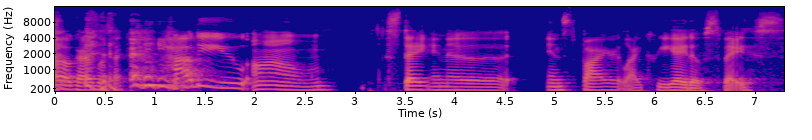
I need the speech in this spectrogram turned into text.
Oh, okay, I was gonna say, how do you um stay in a inspired like creative space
